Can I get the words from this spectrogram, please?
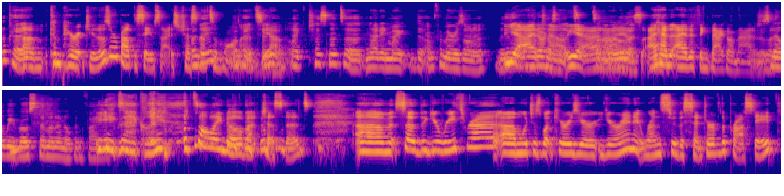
Okay. um, compare it to. Those are about the same size, chestnuts and walnuts. Okay, Yeah. Like chestnuts are not in my. the- I'm from Arizona. Yeah, I don't know. Yeah, so I, don't know. Yes. I had I had to think back on that. No, we roast them on an open fire. Exactly. That's all I know about chestnuts. Um, so the urethra, um, which is what carries your urine, it runs through the center of the prostate.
